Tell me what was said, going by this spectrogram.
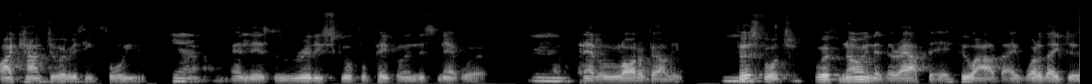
I can't do everything for you. Yeah. Um, and there's some really skillful people in this network mm. and add a lot of value. Mm. First of all, it's worth knowing that they're out there. Who are they? What do they do?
